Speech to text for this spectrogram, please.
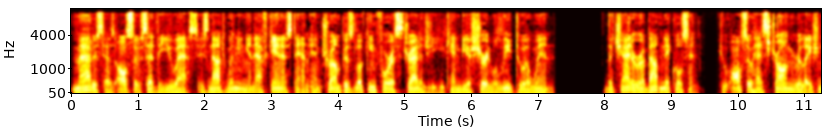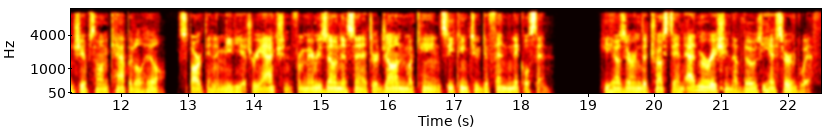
Mattis has also said the U.S. is not winning in Afghanistan and Trump is looking for a strategy he can be assured will lead to a win. The chatter about Nicholson, who also has strong relationships on Capitol Hill, sparked an immediate reaction from Arizona Senator John McCain seeking to defend Nicholson. He has earned the trust and admiration of those he has served with.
